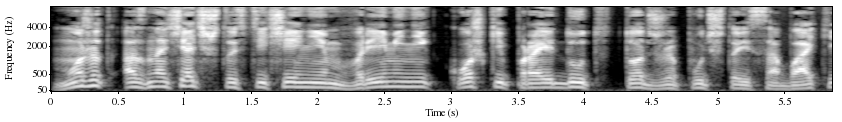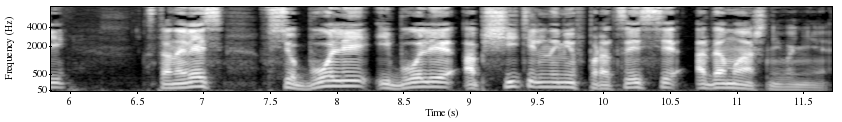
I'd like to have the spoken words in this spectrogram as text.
может означать, что с течением времени кошки пройдут тот же путь, что и собаки, становясь все более и более общительными в процессе одомашнивания.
